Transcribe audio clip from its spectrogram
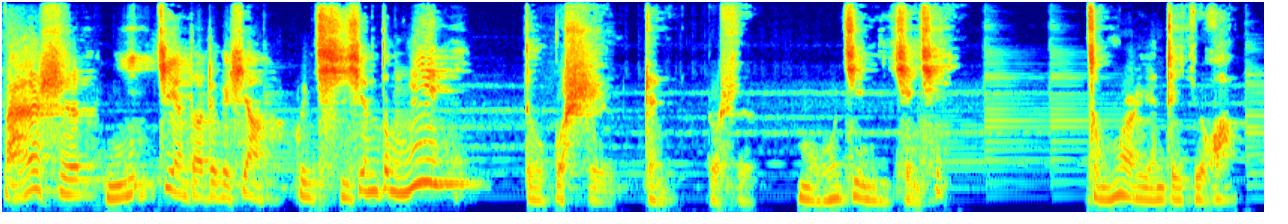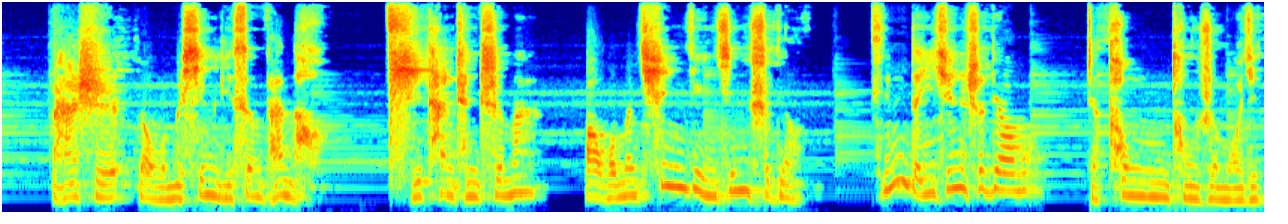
凡是你见到这个相会起心动念，都不是真，都是魔镜现前。总而言之，这句话，凡是要我们心里生烦恼、起贪嗔痴慢，把我们清净心失掉、平等心失掉了，这通通是魔镜。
